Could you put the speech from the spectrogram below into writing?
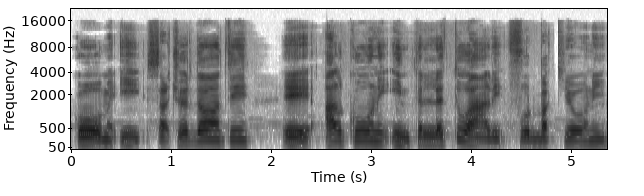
come i sacerdoti e alcuni intellettuali furbacchioni,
